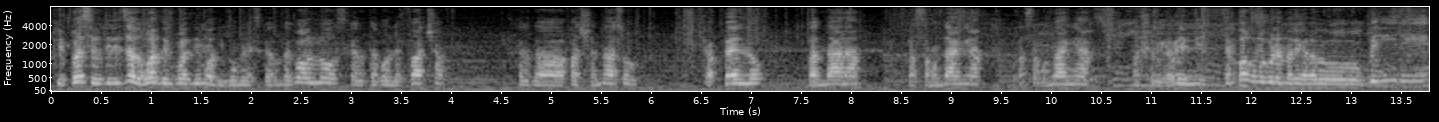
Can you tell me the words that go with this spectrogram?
che può essere utilizzato guarda in quanti modi come scaldacollo, scaldacollo e faccia, scaldafaccia e naso, cappello, bandana, passamontagna, passamontagna, fascia per i capelli, è un po' come quello che mi ha regalato Bene,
